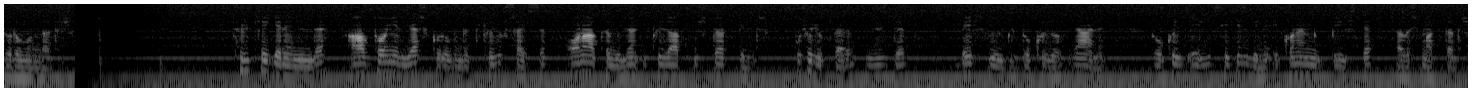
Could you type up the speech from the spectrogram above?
durumundadır. Türkiye genelinde 6-17 yaş grubundaki çocuk sayısı 16 milyon 264 bindir. Bu çocukların %5,9'u yani 958 bini ekonomik bir işte çalışmaktadır.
